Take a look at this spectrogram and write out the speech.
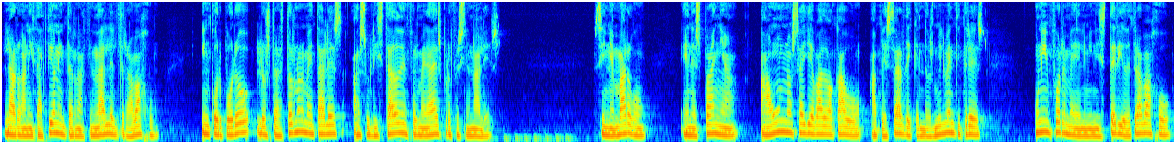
la Organización Internacional del Trabajo incorporó los trastornos mentales a su listado de enfermedades profesionales. Sin embargo, en España aún no se ha llevado a cabo, a pesar de que en 2023 un informe del Ministerio de Trabajo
